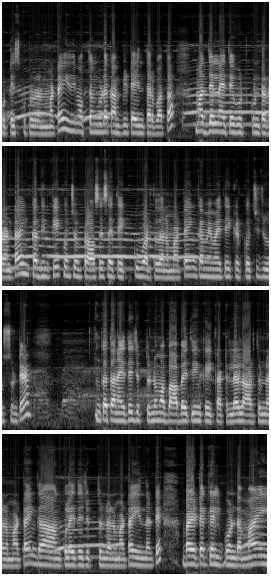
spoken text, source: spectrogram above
కొట్టేసుకుంటారు అనమాట ఇది మొత్తం కూడా కంప్లీట్ అయిన తర్వాత మధ్యలో అయితే కొట్టుకుంటారంట. ఇంకా దీనికి కొంచెం ప్రాసెస్ అయితే ఎక్కువ పడుతుంది అనమాట ఇంకా మేమైతే ఇక్కడికి వచ్చి చూస్తుంటే ఇంకా తనైతే చెప్తుండే మా బాబాయ్ అయితే ఇంకా ఈ కట్టెలలో ఆడుతుండే అనమాట ఇంకా అంకుల్ అయితే చెప్తుండే అనమాట ఏంటంటే బయటకు వెళ్ళిపోండమ్మా ఈ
